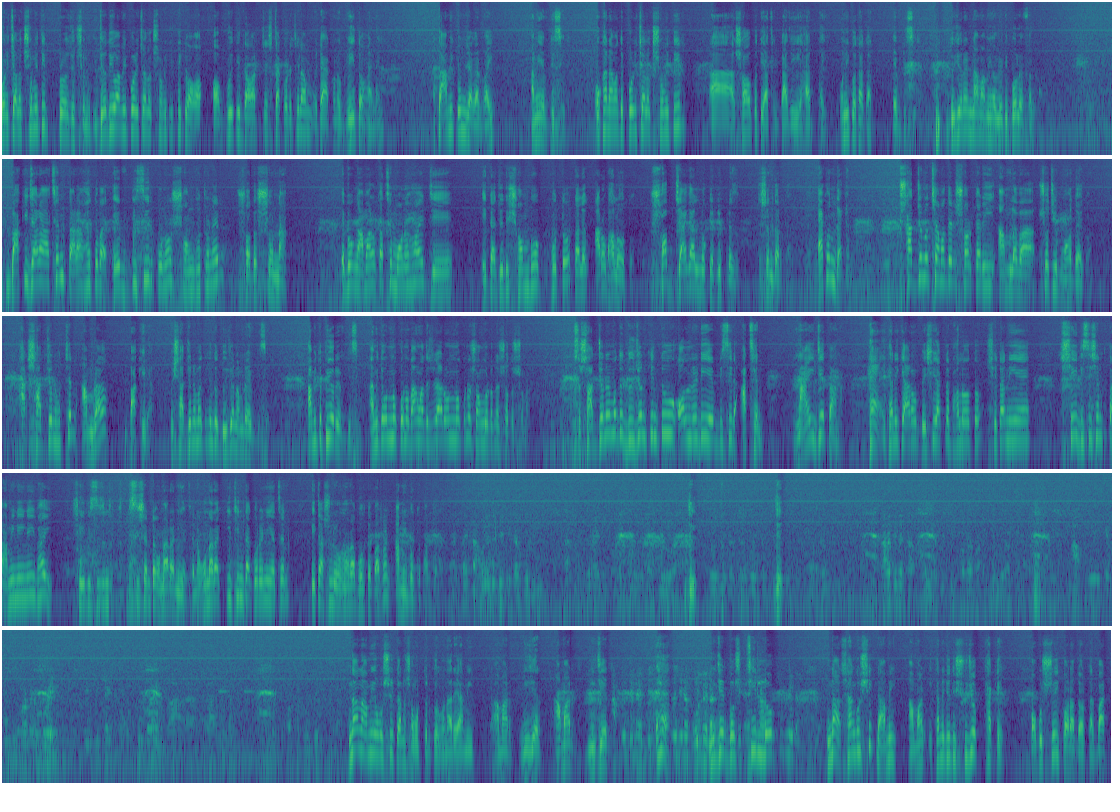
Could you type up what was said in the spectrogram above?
পরিচালক সমিতি, প্রযোজক সমিতি। যদিও আমি পরিচালক সমিতি থেকে অব্যাহতি দেওয়ার চেষ্টা করেছিলাম, এটা এখনও গৃহীত হয় নাই। তা আমি কোন জায়গার ভাই? আমি এফডিসির ওখানে আমাদের পরিচালক সমিতির সভাপতি আছেন কাজী হাত ভাই। উনি কোথাকার? এফডিসি দুজনের নাম আমি অলরেডি বলে ফেললাম। বাকি যারা আছেন, তারা হয়তো বা এফডিসির কোনো সংগঠনের সদস্য না। এবং আমার কাছে মনে হয় যে এটা যদি সম্ভব হতো, তাহলে আরও ভালো হতো। সব জায়গার লোকের রিপ্রেজেন্টেশন দরকার। এখন দেখেন, সাতজন হচ্ছে আমাদের সরকারি আমলা বা সচিব মহোদয়গণ, আর সাতজন হচ্ছেন আমরা বাকিরা। ওই সাতজনের মধ্যে কিন্তু দুইজন আমরা এফডিসি আমি তো পিওর এফডিসি আমি তো অন্য কোনো বাংলাদেশের আর অন্য কোনো সংগঠনের সদস্য না। তো সাতজনের মধ্যে দুইজন কিন্তু অলরেডি এফডিসির আছেন। নাই যে তা না। হ্যাঁ এখানে কি আরও বেশি রাখলে ভালো হতো? সেটা নিয়ে সেই ডিসিশনটা তো আমি নেই নেই ভাই। সেই ডিসিশন ডিসিশনটা ওনারা নিয়েছেন। ওনারা কি চিন্তা করে নিয়েছেন, এটা আসলে ওনারা বলতে পারবেন, আমি বলতে পারব না। জি। জি। আপনি না না আমি অবশ্যই কেন সমর্থন করব না? আরে আমি আমার নিজের আমার নিজের হ্যাঁ, নিজের গোষ্ঠীর লোক। না সাংঘর্ষিক না আমি আমার এখানে যদি সুযোগ থাকে অবশ্যই করা দরকার। বাট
